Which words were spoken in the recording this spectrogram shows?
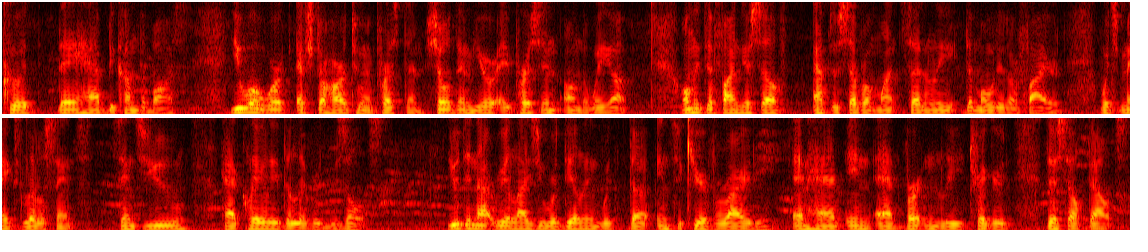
could they have become the boss? You will work extra hard to impress them, show them you're a person on the way up, only to find yourself after several months suddenly demoted or fired, which makes little sense since you had clearly delivered results. You did not realize you were dealing with the insecure variety and had inadvertently triggered their self doubts.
